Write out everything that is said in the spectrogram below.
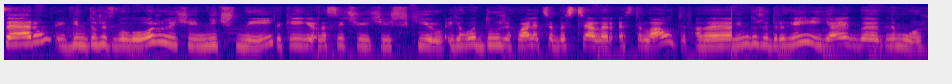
серум. Він дуже зволожуючий, нічний, такий насичуючий шкіру. Його дуже хвалять. Це бестселер Estee Lauder, але він дуже дорогий, і я якби не можу,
